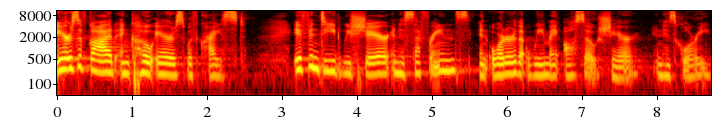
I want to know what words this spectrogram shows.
heirs of God and co heirs with Christ, if indeed we share in His sufferings, in order that we may also share in His glory.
